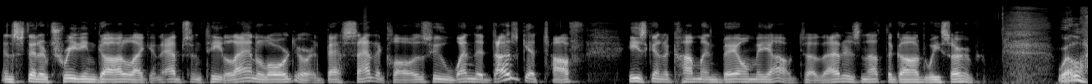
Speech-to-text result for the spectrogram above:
instead of treating God like an absentee landlord or at best Santa Claus, who, when it does get tough, he's going to come and bail me out. Uh, that is not the God we serve. Well,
